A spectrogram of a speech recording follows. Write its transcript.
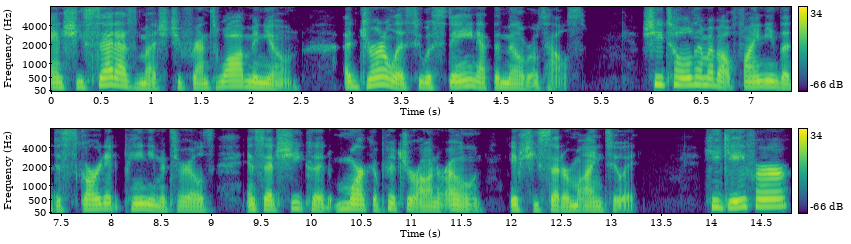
And she said as much to Francois Mignon, a journalist who was staying at the Melrose house. She told him about finding the discarded painting materials and said she could mark a picture on her own if she set her mind to it. He gave her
